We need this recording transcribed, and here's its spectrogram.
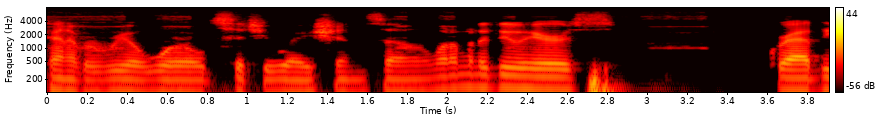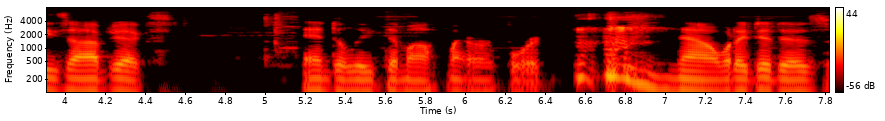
kind of a real world situation. So what I'm going to do here is grab these objects and delete them off my artboard. now what I did is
